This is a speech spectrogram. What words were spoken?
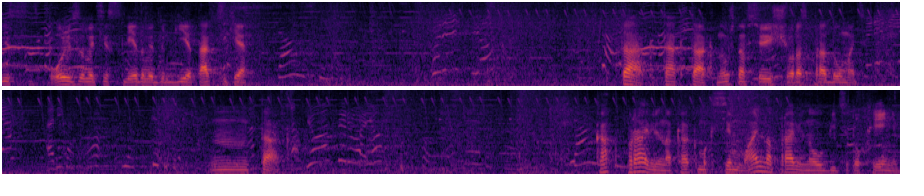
использовать, исследовать другие тактики. Так, так, так, нужно все еще раз продумать. М -м так. Как правильно, как максимально правильно убить эту хрень?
